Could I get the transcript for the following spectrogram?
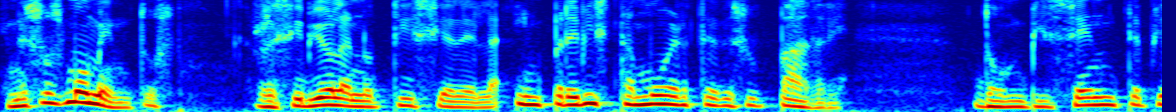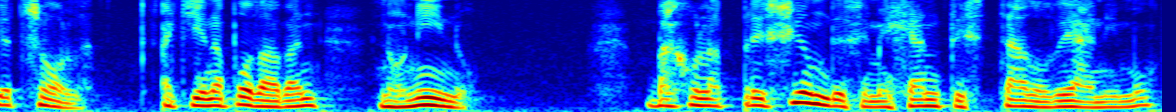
En esos momentos recibió la noticia de la imprevista muerte de su padre, don Vicente Piazzolla, a quien apodaban Nonino. Bajo la presión de semejante estado de ánimo,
